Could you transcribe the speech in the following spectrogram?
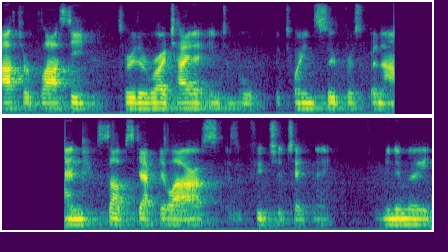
arthroplasty through the rotator interval between supraspinatus and subscapularis as a future technique for minimally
